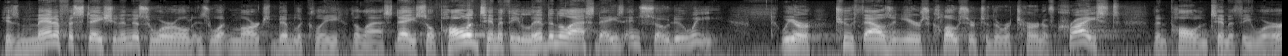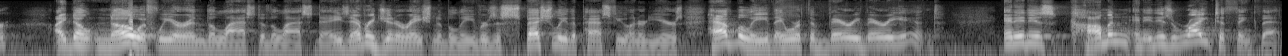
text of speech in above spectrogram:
his manifestation in this world is what marks biblically the last days. So Paul and Timothy lived in the last days, and so do we. We are 2,000 years closer to the return of Christ than Paul and Timothy were. I don't know if we are in the last of the last days. Every generation of believers, especially the past few hundred years, have believed they were at the very, very end. And it is common and it is right to think that.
